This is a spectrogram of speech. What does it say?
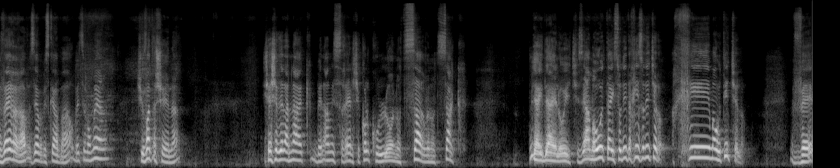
מבאר הרב, זה בפסקה הבאה, הוא בעצם אומר, תשובת השאלה, שיש הבדל ענק בין עם ישראל שכל כולו נוצר ונוצק מהאידאה האלוהית, שזה המהות היסודית, הכי יסודית שלו, הכי מהותית שלו. ו-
